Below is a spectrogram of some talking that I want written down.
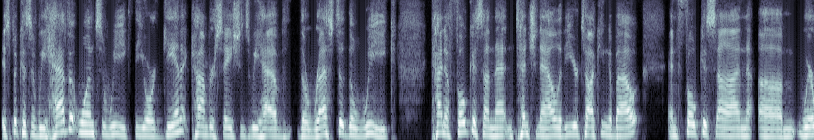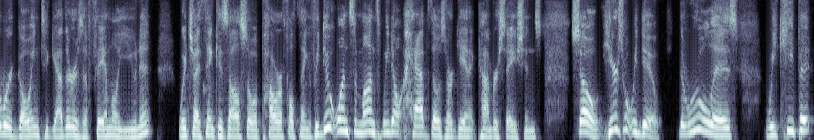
It's because if we have it once a week the organic conversations we have the rest of the week kind of focus on that intentionality you're talking about and focus on um, where we're going together as a family unit which i think is also a powerful thing. If we do it once a month we don't have those organic conversations. So here's what we do. The rule is we keep it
